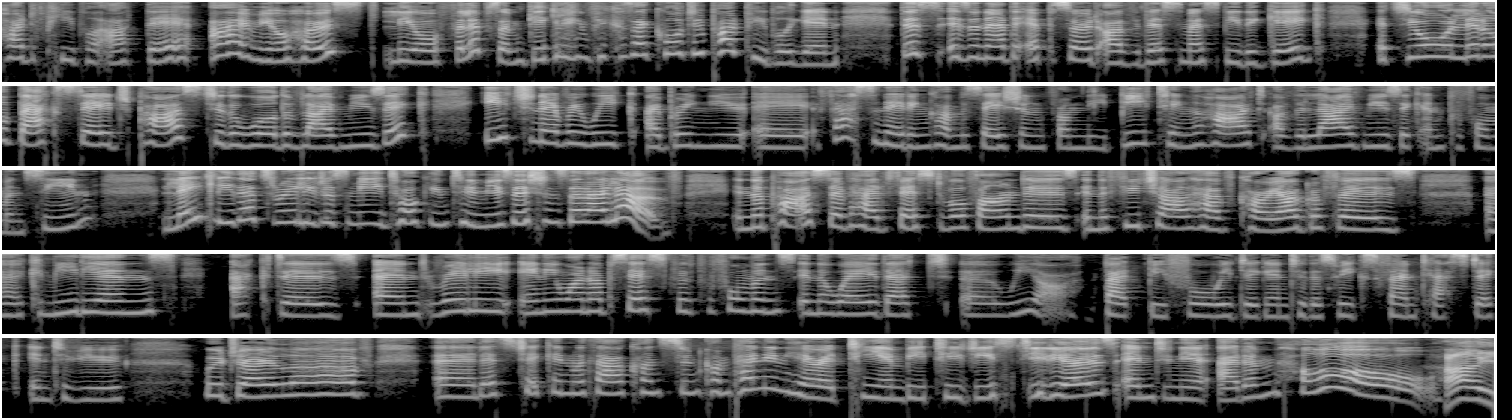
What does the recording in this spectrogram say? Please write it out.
Pod people out there. I'm your host, Leo Phillips. I'm giggling because I called you pod people again. This is another episode of This Must Be the Gig. It's your little backstage pass to the world of live music. Each and every week, I bring you a fascinating conversation from the beating heart of the live music and performance scene lately that's really just me talking to musicians that I love. In the past, I've had festival founders. In the future, I'll have choreographers, uh, comedians, actors, and really anyone obsessed with performance in the way that uh, we are. But before we dig into this week's fantastic interview, which I love. Uh, let's check in with our constant companion here at TMBTG Studios, engineer Adam. Hello. Hi.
